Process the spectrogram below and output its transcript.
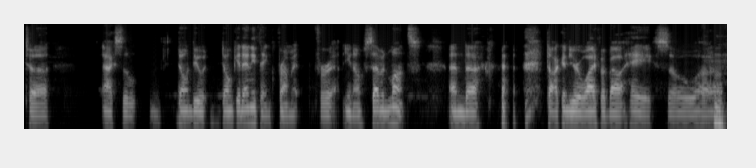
to actually don't do it, don't get anything from it for you know seven months, and uh, talking to your wife about, hey, so uh, Hmm.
